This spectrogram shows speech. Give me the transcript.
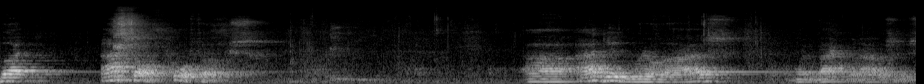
but I saw poor folks uh, I didn't realize, when back when I was in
